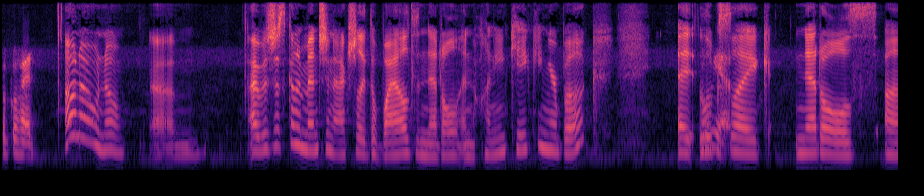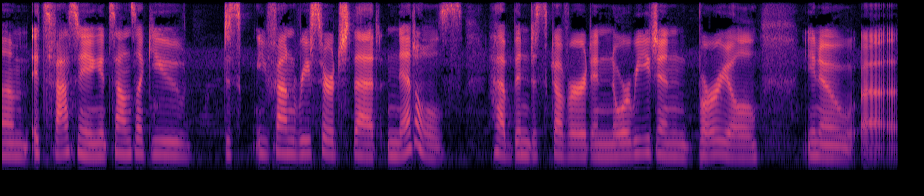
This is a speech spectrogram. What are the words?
oh, go ahead. Oh no, no. Um, I was just going to mention actually the wild nettle and honey cake in your book. It Oh, looks yes. like nettles. Um, it's fascinating. It sounds like you dis- you found research that nettles have been discovered in Norwegian burial. You know, uh,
